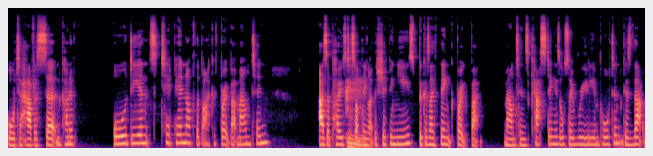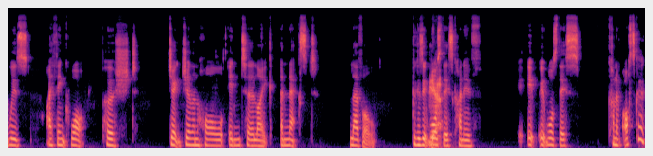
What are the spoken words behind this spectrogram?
or to have a certain kind of audience tip in off the back of Brokeback Mountain as opposed to something Mm. like the shipping news because I think Brokeback Mountain's casting is also really important because that was I think what pushed Jake Gyllenhaal into like a next level because it was Yeah. this kind of it it was this kind of Oscar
